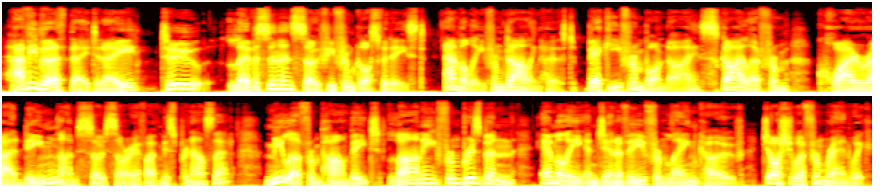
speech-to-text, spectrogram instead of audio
Happy birthday today to Levison and Sophie from Gosford East, Emily from Darlinghurst, Becky from Bondi, Skylar from Quairading, I'm so sorry if I've mispronounced that, Mila from Palm Beach, Lani from Brisbane, Emily and Genevieve from Lane Cove, Joshua from Randwick,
